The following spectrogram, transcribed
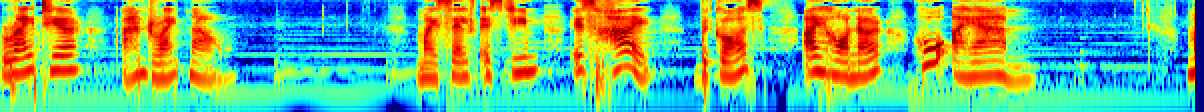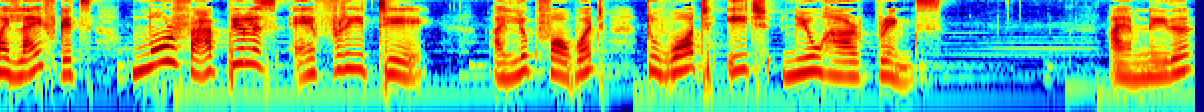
right here and right now. My self esteem is high because I honor who I am. My life gets more fabulous every day. I look forward to what each new hour brings. I am neither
